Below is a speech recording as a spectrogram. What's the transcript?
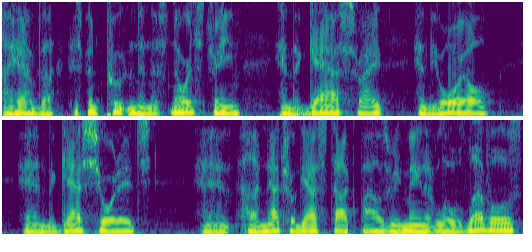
I have. Uh, it's been Putin in this Nord Stream and the gas, right, and the oil, and the gas shortage, and uh, natural gas stockpiles remain at low levels,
